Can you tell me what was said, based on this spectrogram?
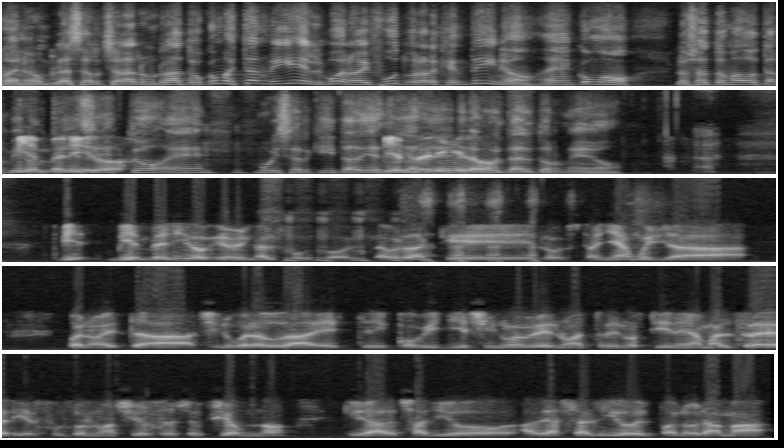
Bueno, un placer charlar un rato. ¿Cómo están, Miguel? Bueno, hay fútbol argentino. ¿eh? ¿Cómo los ha tomado también ustedes esto? Eh? Muy cerquita, 10 días de, la vuelta del torneo. Bienvenido que venga el fútbol. La verdad que lo extrañamos y ya, bueno, esta, sin lugar a duda, este COVID-19 nos, tiene a mal traer y el fútbol no ha sido esa excepción, ¿no? Que ha salido, ha salido del panorama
